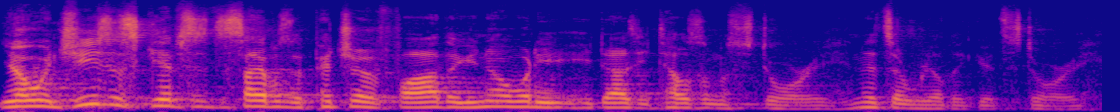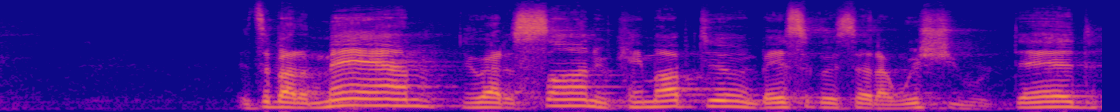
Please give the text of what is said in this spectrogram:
You know, when Jesus gives his disciples a picture of a Father, you know what he, he does? He tells them a story, and it's a really good story. It's about a man who had a son who came up to him and basically said, I wish you were dead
